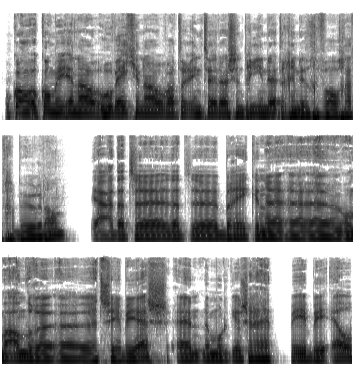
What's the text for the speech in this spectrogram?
Hoe, kom, hoe kom je nou, hoe weet je nou wat er in 2033 in dit geval gaat gebeuren dan? Ja, dat, eh, dat eh, berekenen eh, onder andere het CBS. En dan moet ik even zeggen, het PBL,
